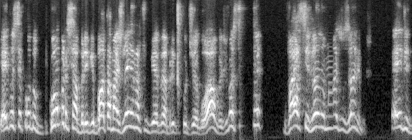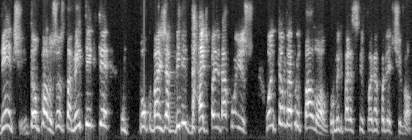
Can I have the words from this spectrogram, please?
E aí você, quando compra essa briga e bota mais lenha na fogueira da briga com o Diego Alves, você vai acirrando mais os ânimos. É evidente. Então o Paulo Souza também tem que ter um pouco mais de habilidade para lidar com isso. Ou então vai para o Paulo, como ele parece que foi na coletiva.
